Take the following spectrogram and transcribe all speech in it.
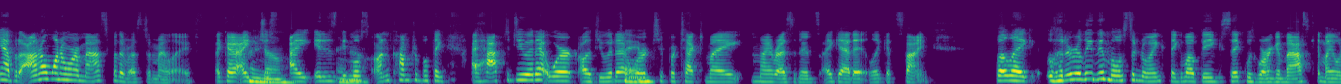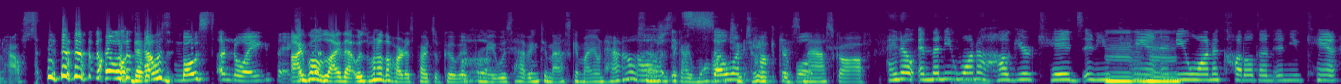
yeah, but I don't want to wear a mask for the rest of my life. Like I, I, I just know. I it is the most uncomfortable thing. I have to do it at work. I'll do it at Same. work to protect my my residents. I get it. Like it's fine. But like literally the most annoying thing about being sick was wearing a mask in my own house. that was oh, that was most annoying thing. I won't lie, that was one of the hardest parts of COVID for me was having to mask in my own house. I was just like, I want so to take this mask off. I know. And then you want to hug your kids and you mm-hmm. can't, and you want to cuddle them and you can't.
